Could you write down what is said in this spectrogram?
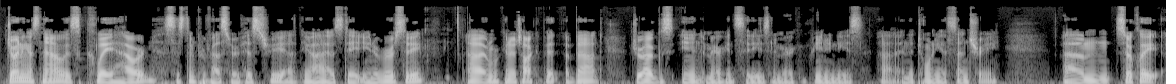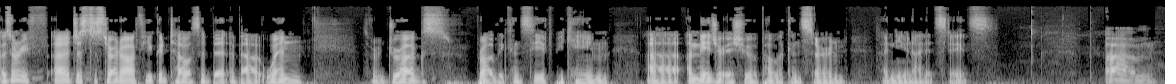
Joining us now is Clay Howard, Assistant Professor of History at The Ohio State University. Uh, and we're going to talk a bit about drugs in American cities and American communities uh, in the 20th century. Um, so, Clay, I was wondering if, uh, just to start off, you could tell us a bit about when sort of drugs, broadly conceived, became uh, a major issue of public concern in the United States. Um,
